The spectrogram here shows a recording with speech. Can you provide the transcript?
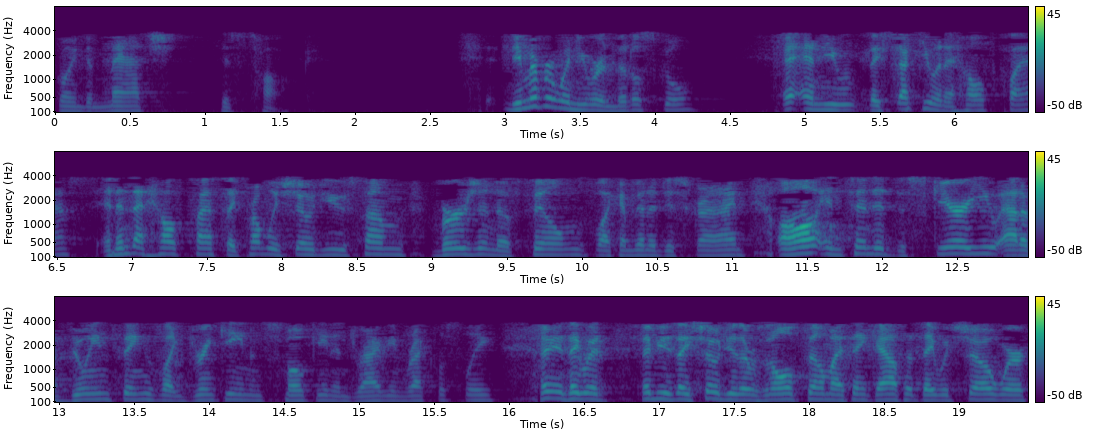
going to match his talk? Do you remember when you were in middle school and you, they stuck you in a health class, and in that health class they probably showed you some version of films like I'm going to describe, all intended to scare you out of doing things like drinking and smoking and driving recklessly. They would, maybe they showed you there was an old film I think out that they would show where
